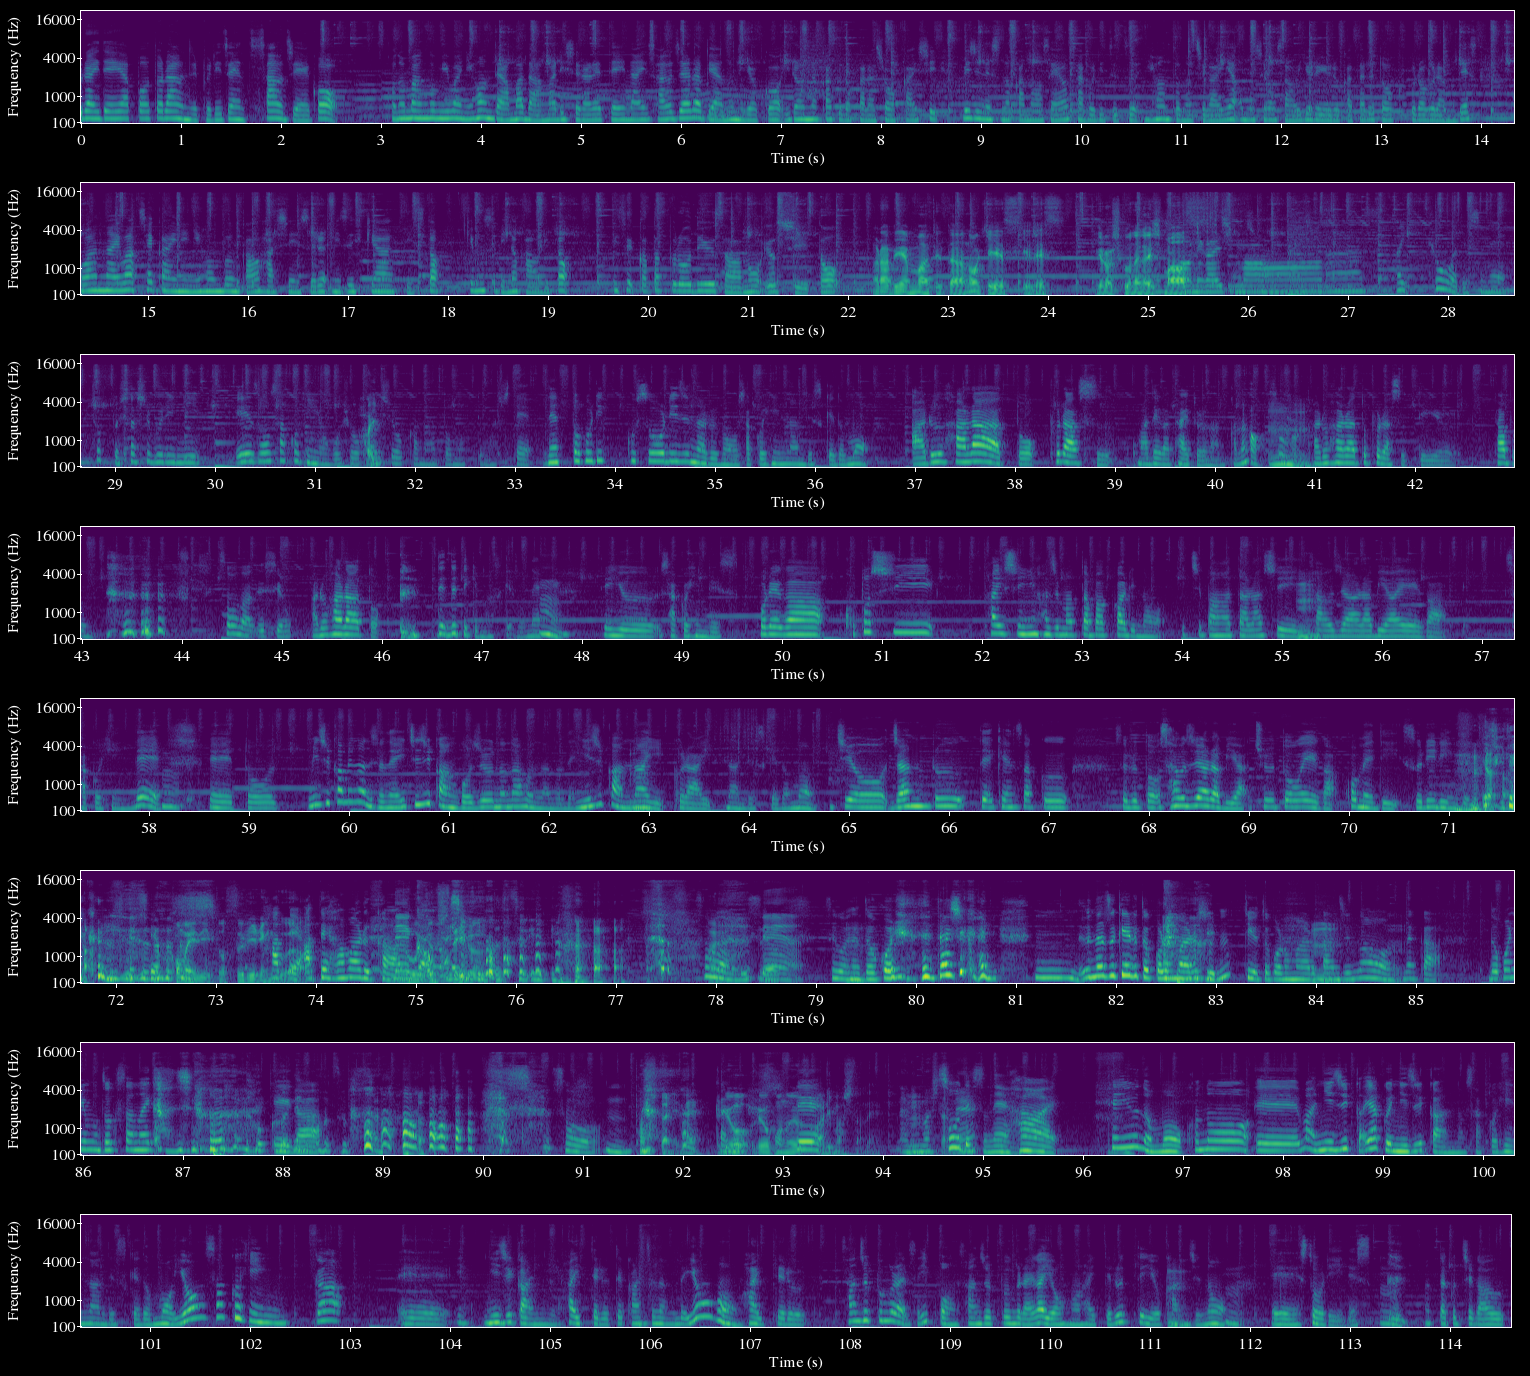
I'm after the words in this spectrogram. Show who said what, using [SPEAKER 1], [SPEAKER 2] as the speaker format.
[SPEAKER 1] フライデーエアポートラウンジプレゼンツサウジへ GO この番組は日本ではまだあまり知られていないサウジアラビアの魅力をいろんな角度から紹介しビジネスの可能性を探りつつ日本との違いや面白さをゆるゆる語るトークプログラムですご案内は世界に日本文化を発信する水引アーティスト木結びの香りと
[SPEAKER 2] 見せ方プロデューサーのヨッシーと
[SPEAKER 3] アラビアンマーケターのケイスケです。よろしくお願いします。
[SPEAKER 2] お願いします。
[SPEAKER 1] はい、今日はですね、ちょっと久しぶりに映像作品をご紹介しようかなと思ってまして、ネットフリックスオリジナルの作品なんですけども、アルハラートプラスまでがタイトルなのかな？
[SPEAKER 2] あ、そうなんだ。
[SPEAKER 1] アルハラートプラスっていう多分 そうなんですよ。アルハラート で出てきますけどね。
[SPEAKER 2] うん。
[SPEAKER 1] っていう作品です。これが今年配信始まったばっかりの一番新しいサウジアラビア映画作品で、えっ、と短めなんですよね。1時間57分なので2時間ないくらいなんですけども、一応ジャンルで検索するとサウジアラビア中東映画コメディスリリングって出てくるんですよ。
[SPEAKER 3] コメディとスリリン
[SPEAKER 1] は
[SPEAKER 3] グが。
[SPEAKER 1] て当てはまるか
[SPEAKER 2] ね、
[SPEAKER 3] 同居している。
[SPEAKER 1] そうなんですよ。
[SPEAKER 2] ね、
[SPEAKER 1] すごいな、
[SPEAKER 3] うん
[SPEAKER 1] どこに 確かにうんうなずけるところもあるしん？っていうところもある感じの、
[SPEAKER 2] うん。
[SPEAKER 1] なんかどこにも属さない感じの 映画 そう
[SPEAKER 2] うん。
[SPEAKER 3] 確かにね両両方の要素ありましたね。
[SPEAKER 2] ありましたね。
[SPEAKER 1] そうですね、はい。っていうのもこの、えーまあ、2時間約2時間の作品なんですけども4作品が、えー、い2時間に入ってるって感じなので4本入ってる30分ぐらいですね1本30分ぐらいが4本入ってるっていう感じの、
[SPEAKER 2] うん。
[SPEAKER 1] えーストーリーです。
[SPEAKER 2] うん。
[SPEAKER 1] 全く違う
